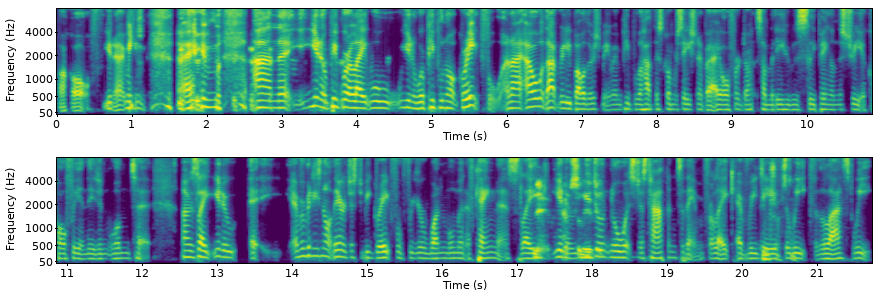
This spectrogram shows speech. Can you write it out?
fuck off, you know what I mean? um, and uh, you know people are like well you know were people not grateful and I, I oh, that really bothers me when people have this conversation about i offered somebody who was sleeping on the street a coffee and they didn't want it i was like you know eh, everybody's not there just to be grateful for your one moment of kindness like No, you know absolutely. you don't know what's just happened to them for like every day of the week for the last week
